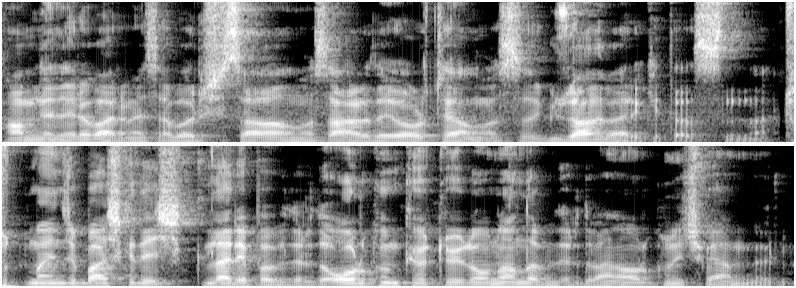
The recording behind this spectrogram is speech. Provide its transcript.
hamleleri var. Mesela Barış'ı sağa alması, Arda'yı ortaya alması. Güzel bir hareket aslında. Tutmayınca başka değişiklikler yapabilirdi. Orkun kötüydü onu alabilirdi. Ben Orkun'u hiç beğenmiyorum.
